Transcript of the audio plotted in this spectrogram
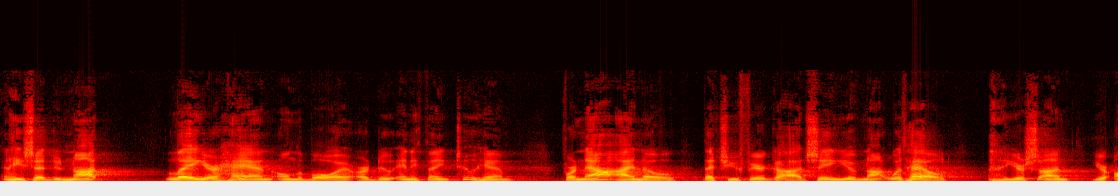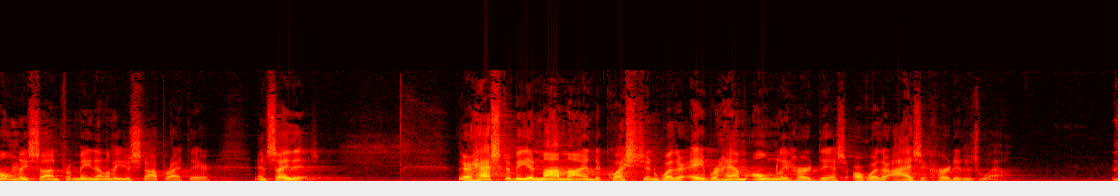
And he said, Do not lay your hand on the boy or do anything to him, for now I know that you fear God, seeing you have not withheld your son, your only son, from me. Now let me just stop right there and say this. There has to be, in my mind, a question whether Abraham only heard this or whether Isaac heard it as well.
